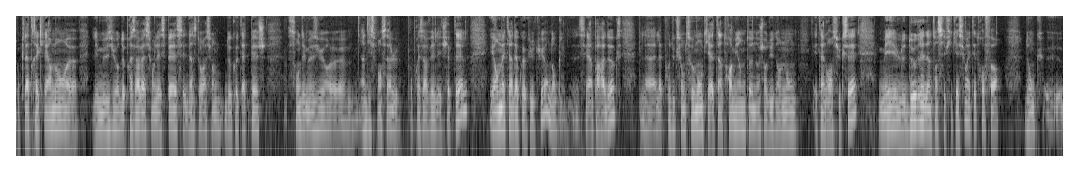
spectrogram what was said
Donc là, très clairement, euh, les mesures de préservation de l'espèce et d'instauration de quotas de pêche sont des mesures euh, indispensables pour préserver les cheptels. Et en matière d'aquaculture, donc c'est un paradoxe, la, production de saumon qui a atteint 3 millions de tonnes aujourd'hui dans le monde est un grand succès, mais le degré d'intensification était trop fort. Donc, euh,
